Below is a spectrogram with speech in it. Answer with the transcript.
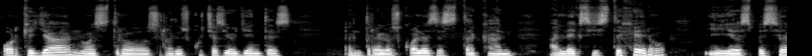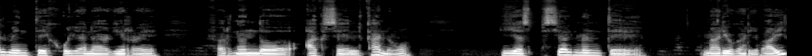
porque ya nuestros radioescuchas y oyentes, entre los cuales destacan Alexis Tejero y especialmente Juliana Aguirre, Fernando Axel Cano y especialmente Mario Garibay,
